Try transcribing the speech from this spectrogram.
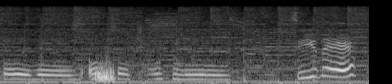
play. There's also trampolines. See you there.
